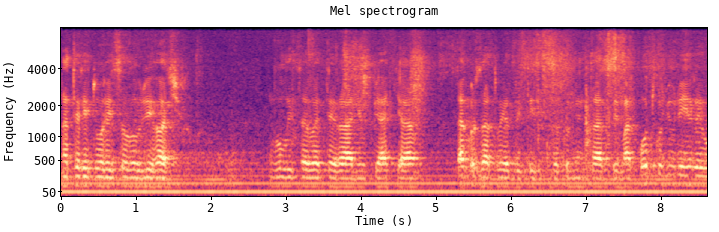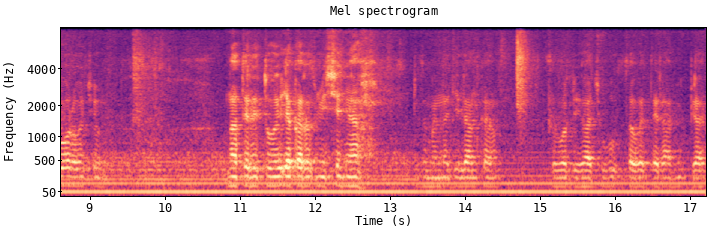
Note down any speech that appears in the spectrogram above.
на території село Влігач, вулиця Ветеранів 5А. Також затвердити документацію Маркотку Юрію Григоровичу на території, яка розміщення земельна ділянка село Бігач, вулиця Ветеранів 5.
